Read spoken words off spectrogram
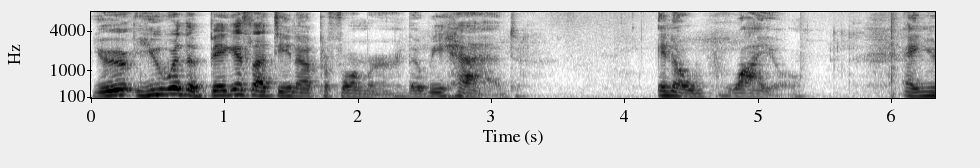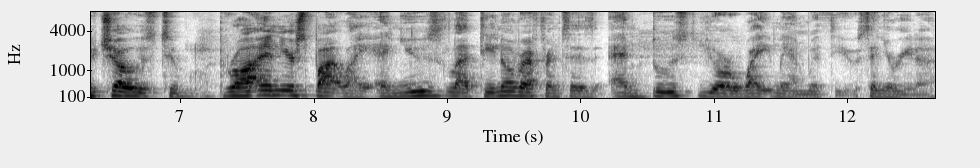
you you were the biggest Latina performer that we had in a while, and you chose to broaden your spotlight and use Latino references and boost your white man with you, Senorita.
